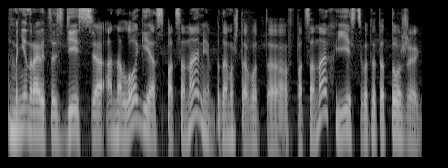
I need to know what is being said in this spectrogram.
мне нравится здесь э, аналогия с пацанами, потому что вот э, в пацанах есть вот это тоже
